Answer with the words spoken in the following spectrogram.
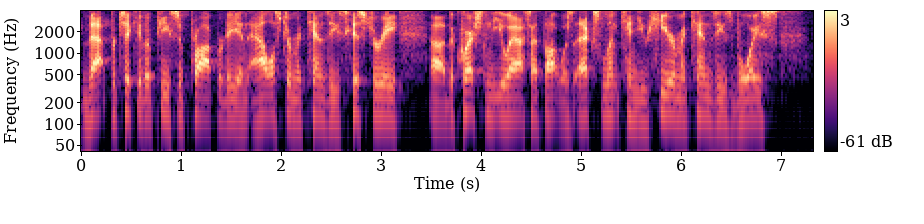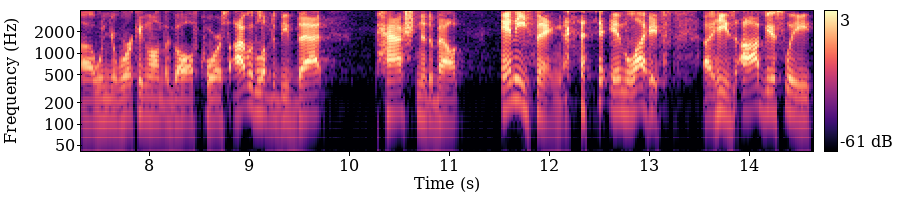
that particular piece of property and Alister MacKenzie's history, uh, the question that you asked I thought was excellent. Can you hear MacKenzie's voice uh, when you're working on the golf course? I would love to be that passionate about anything in life. Uh, he's obviously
